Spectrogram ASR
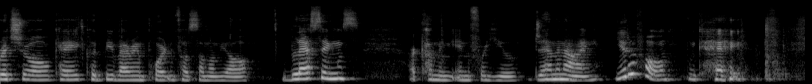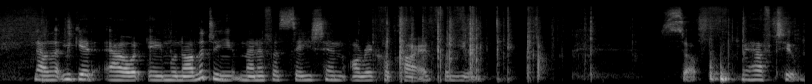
ritual, okay? Could be very important for some of y'all. Blessings are coming in for you. Gemini, beautiful, okay? Now let me get out a Moonology Manifestation Oracle card for you. So we have two.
